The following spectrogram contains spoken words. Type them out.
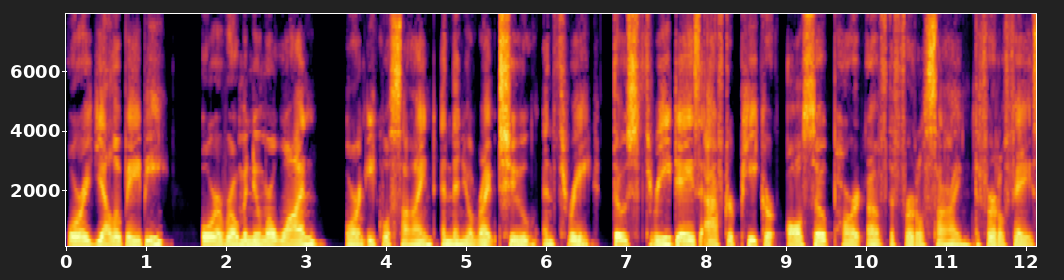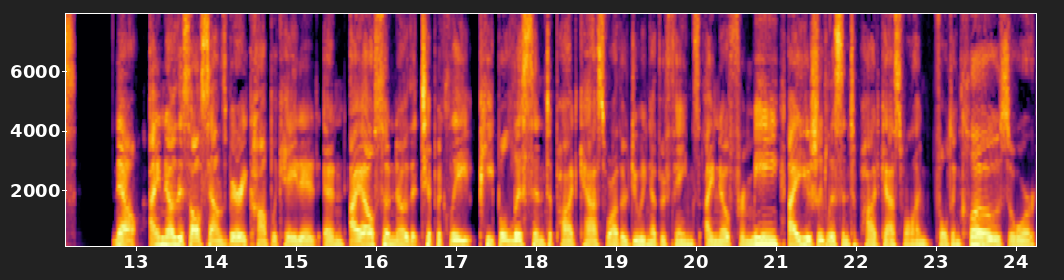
or a yellow baby or a Roman numeral one or an equal sign, and then you'll write two and three. Those three days after peak are also part of the fertile sign, the fertile phase. Now, I know this all sounds very complicated, and I also know that typically people listen to podcasts while they're doing other things. I know for me, I usually listen to podcasts while I'm folding clothes or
